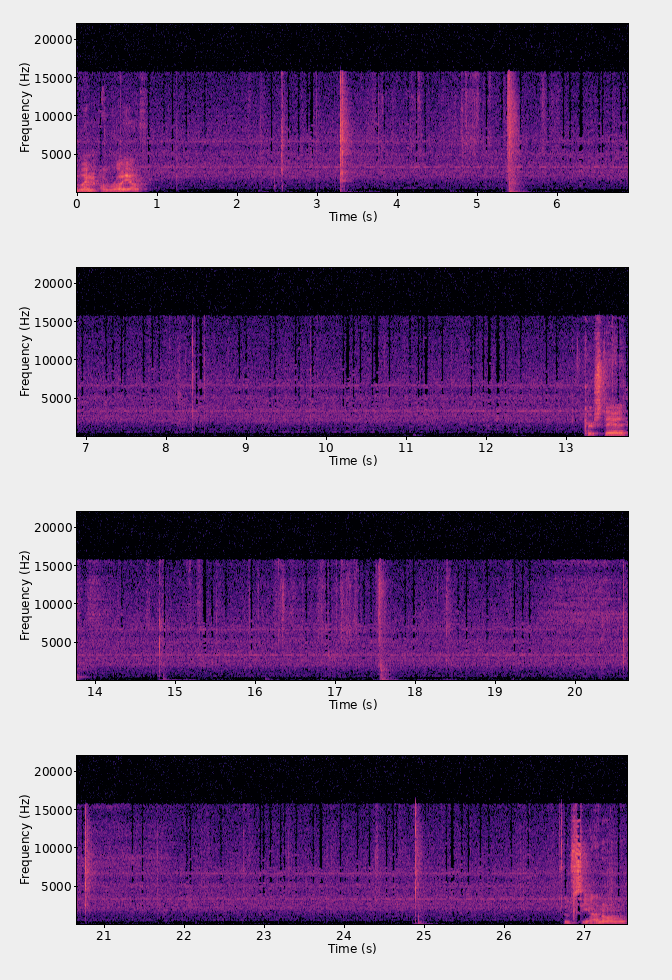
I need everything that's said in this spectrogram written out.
Edwin Arroyo. Kjerstad. Luciano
